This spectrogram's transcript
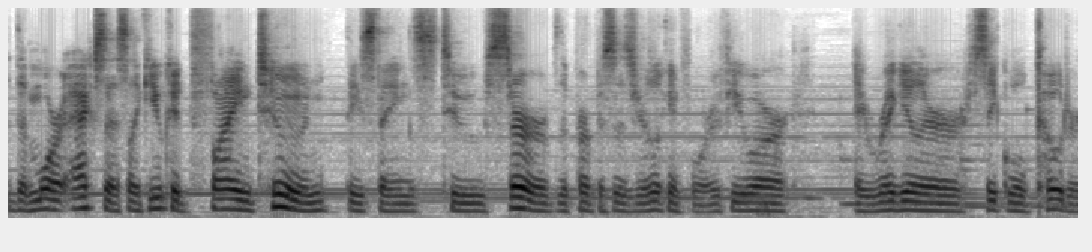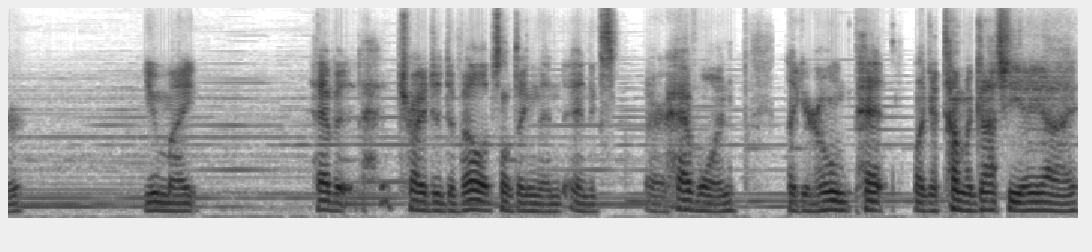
the more access, like you could fine tune these things to serve the purposes you're looking for. If you are a regular SQL coder, you might have it try to develop something then and or have one like your own pet, like a Tamagotchi AI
